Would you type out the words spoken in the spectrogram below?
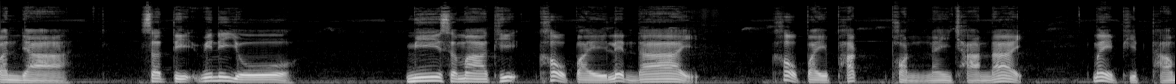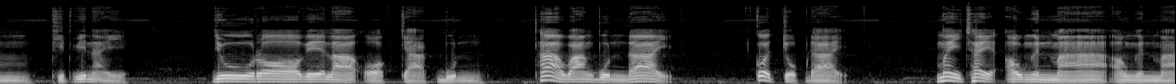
ปัญญา สติวินิโย มีสมาธิเข้าไปเล่นได้ เข้าไปพักผ่อนในฌานได้ ไม่ผิดธรรม ผิดวินัย อยู่รอเวลาออกจากบุญ ถ้าวางบุญได้ ก็จบได้ ไม่ใช่เอาเงินมา เอาเงินมา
